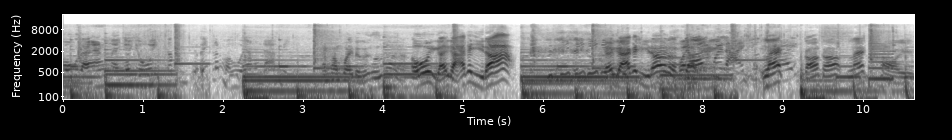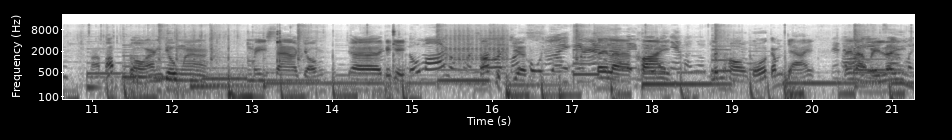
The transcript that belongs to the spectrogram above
bu là ăn này cho vui. Ít lắm mọi người ăn đã. Anh không quay từ cái hướng đó ôi gãi gãi cái gì đó. Gãi gãi cái gì đó rồi. Quay lại chứ lát có có. Lát hồi mà bóc đồ ăn chung à mì xào trộn ờ, cái gì? Đủ mới luôn Sausage. đây là khoai linh hồn của cắm trại. Đây là mì ly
